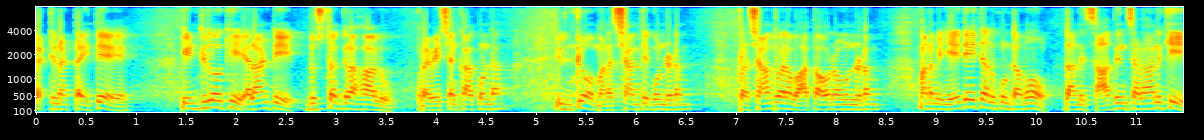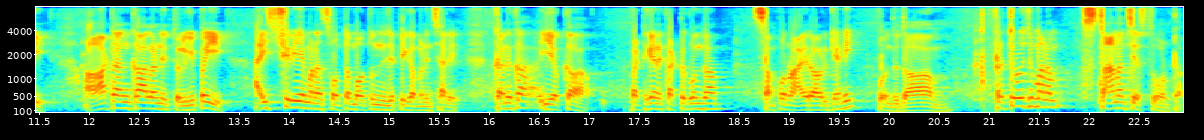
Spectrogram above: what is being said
కట్టినట్టయితే ఇంటిలోకి ఎలాంటి దుష్టగ్రహాలు ప్రవేశం కాకుండా ఇంట్లో మనశ్శాంతిగా ఉండడం ప్రశాంతమైన వాతావరణం ఉండడం మనం ఏదైతే అనుకుంటామో దాన్ని సాధించడానికి ఆటంకాలను తొలగిపోయి ఐశ్వర్యం మన సొంతం అవుతుందని చెప్పి గమనించాలి. కనుక ఈ యొక్క పట్టికని కట్టుకుందాం. సంపూర్ణ ఆయురారోగ్యాన్ని పొందుదాం. ప్రతిరోజు మనం స్నానం చేస్తూ ఉంటాం.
